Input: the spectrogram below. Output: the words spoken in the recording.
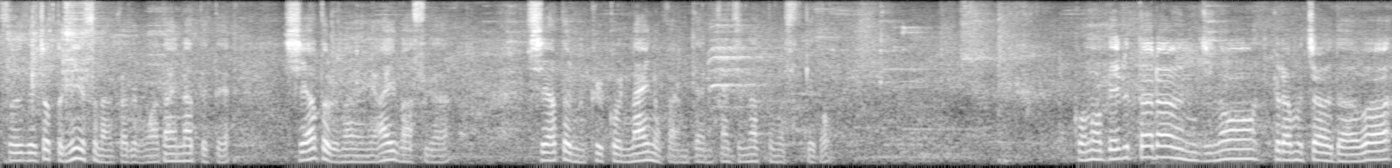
それでちょっとニュースなんかでも話題になっててシアトルなのにアイバースがシアトルの空港にないのかみたいな感じになってますけど。このデルタラウンジのクラムチャウダーは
